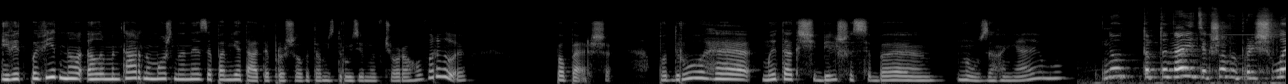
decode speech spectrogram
І відповідно елементарно можна не запам'ятати, про що ви там з друзями вчора говорили. По-перше. По-друге, ми так ще більше себе ну, заганяємо. Ну, тобто, навіть якщо ви прийшли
